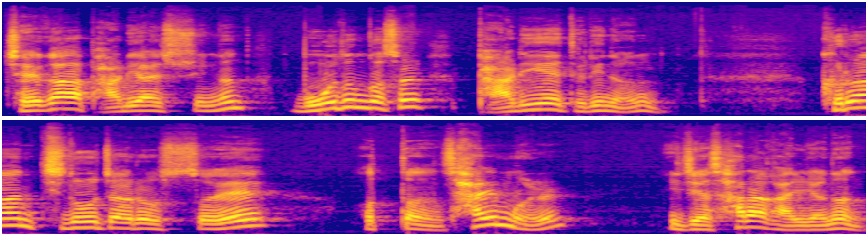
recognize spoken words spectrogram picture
제가 발휘할 수 있는 모든 것을 발휘해 드리는 그러한 지도자로서의 어떤 삶을 이제 살아가려는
